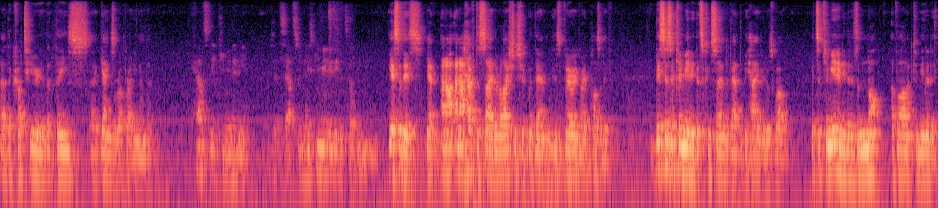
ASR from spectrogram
uh, the criteria that these uh, gangs are operating under. How's the community, is it the South Sudanese community that's helping you? Yes, it is. Yep. And I, and I have to say the relationship with them is very, very positive. This is a community that's concerned about the behaviour as well. It's a community that is not a violent community.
